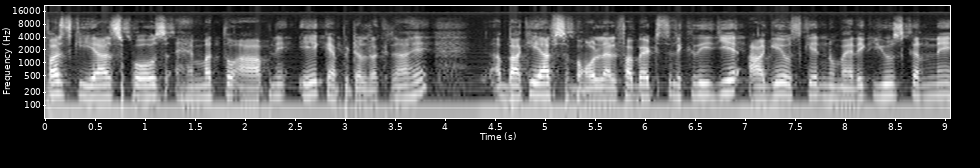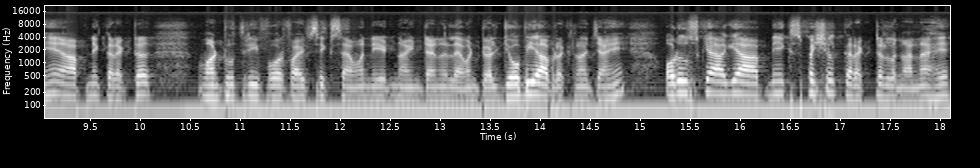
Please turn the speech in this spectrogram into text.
फ़र्ज़ किया सपोज़ अहमद तो आपने ए कैपिटल रखना है। बाकी आप स्मॉल अल्फ़ाबेट्स लिख दीजिए, आगे उसके नुमेरिक यूज़ करने हैं। आपने character one two three four five six seven eight nine ten eleven twelve जो भी आप रखना चाहें। और उसके आगे आपने एक स्पेशल करेक्टर लगाना है।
